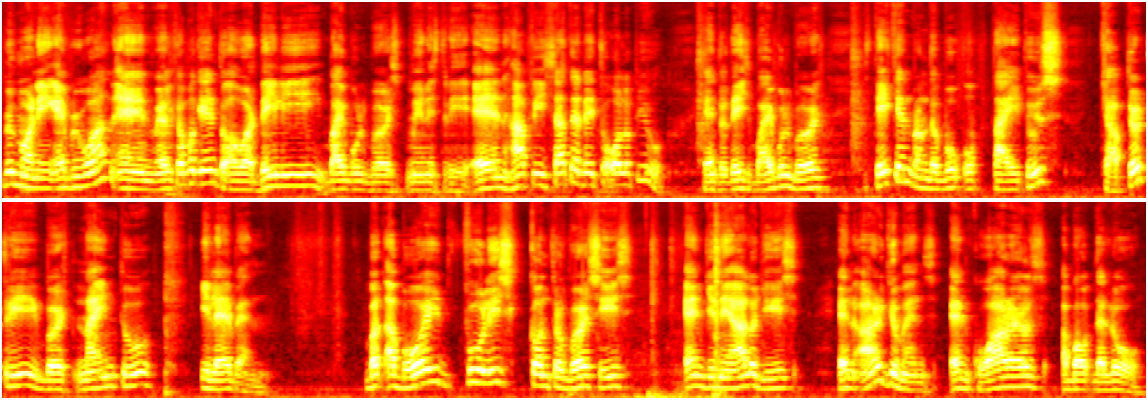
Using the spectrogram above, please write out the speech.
Good morning, everyone, and welcome again to our daily Bible verse ministry. And happy Saturday to all of you. And today's Bible verse is taken from the book of Titus, chapter 3, verse 9 to 11. But avoid foolish controversies and genealogies and arguments and quarrels about the law,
